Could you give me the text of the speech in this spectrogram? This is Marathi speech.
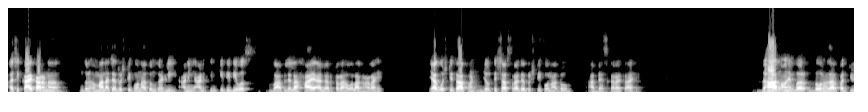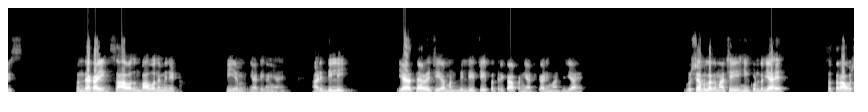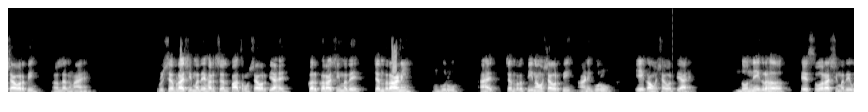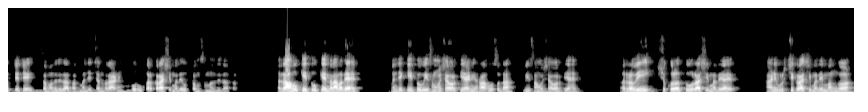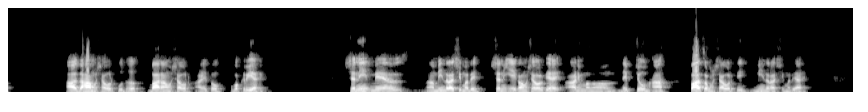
अशी काय कारणं ग्रहमानाच्या दृष्टिकोनातून घडली आणि आणखीन किती दिवस आपल्याला हाय अलर्ट राहावं लागणार आहे? या गोष्टीचा आपण ज्योतिषशास्त्राच्या दृष्टिकोनातून अभ्यास करायचा आहे. दहा नोव्हेंबर दोन हजार पंचवीस संध्याकाळी सहा वाजून बावन्न मिनिट पी एम या ठिकाणी आहे. आणि दिल्ली या त्यावेळची आपण दिल्लीची पत्रिका आपण या ठिकाणी मांडलेली आहे. वृषभ लग्नाची ही कुंडली आहे. सतरा अंशावरती लग्न आहे. वृषभ राशीमध्ये हर्षल पाच वंशावरती आहे. कर्क राशीमध्ये चंद्र आणि गुरु आहेत. चंद्र तीन अंशावरती आणि गुरु एक अंशावरती आहे. दोन्ही ग्रह हे स्वराशीमध्ये उच्चचे समजले जातात. म्हणजे चंद्र आणि गुरु कर्क राशीमध्ये उत्तम समजले जातात. राहू केतू केंद्रामध्ये आहेत. म्हणजे केतू वीस अंशावरती आणि राहू सुद्धा वीस अंशावरती आहे रवी शुक्र तूर राशीमध्ये आहेत. आणि वृश्चिक राशीमध्ये मंगळ दहा अंशावर बुध बारा अंशावर आणि तो वक्री आहे. शनी मे मीन राशीमध्ये शनी एक अंशावरती आहे आणि मग नेपच्यून हा पाच अंशावरती मीन राशीमध्ये आहे.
